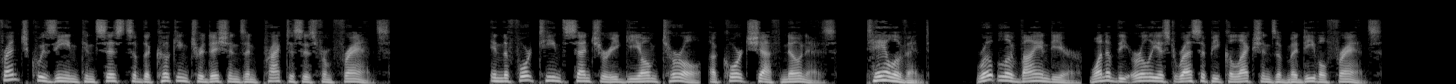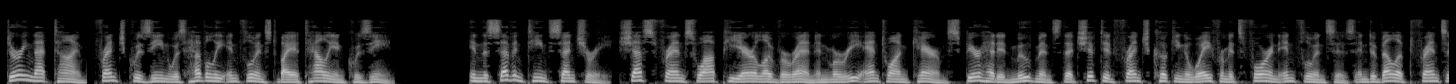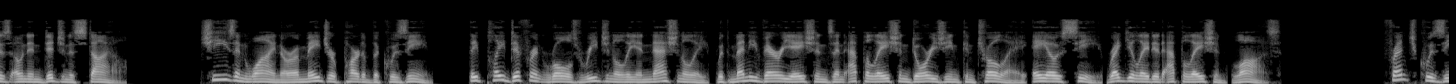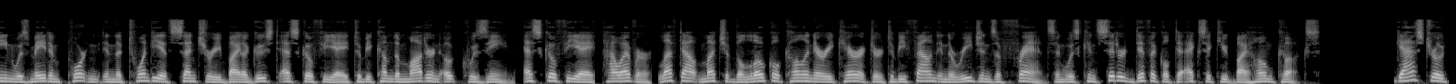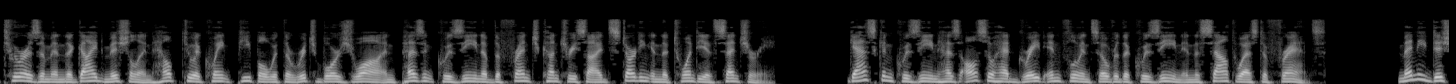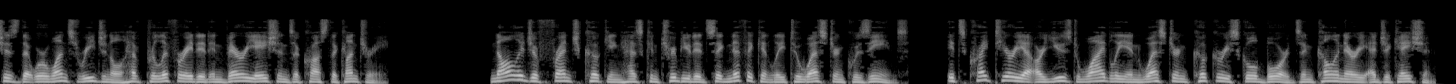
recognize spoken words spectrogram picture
French cuisine consists of the cooking traditions and practices from France. In the 14th century Guillaume Turel, a court chef known as Taillevent, wrote Le Viandier, one of the earliest recipe collections of medieval France. During that time, French cuisine was heavily influenced by Italian cuisine. In the 17th century, chefs François-Pierre La Varenne and Marie-Antoine Carême spearheaded movements that shifted French cooking away from its foreign influences and developed France's own indigenous style. Cheese and wine are a major part of the cuisine. They play different roles regionally and nationally, with many variations and appellation d'origine contrôlée regulated appellation laws. French cuisine was made important in the 20th century by Auguste Escoffier to become the modern haute cuisine. Escoffier, however, left out much of the local culinary character to be found in the regions of France and was considered difficult to execute by home cooks. Gastro-tourism and the guide Michelin helped to acquaint people with the rich bourgeois and peasant cuisine of the French countryside starting in the 20th century. Gascon cuisine has also had great influence over the cuisine in the southwest of France. Many dishes that were once regional have proliferated in variations across the country. Knowledge of French cooking has contributed significantly to Western cuisines. Its criteria are used widely in Western cookery school boards and culinary education.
